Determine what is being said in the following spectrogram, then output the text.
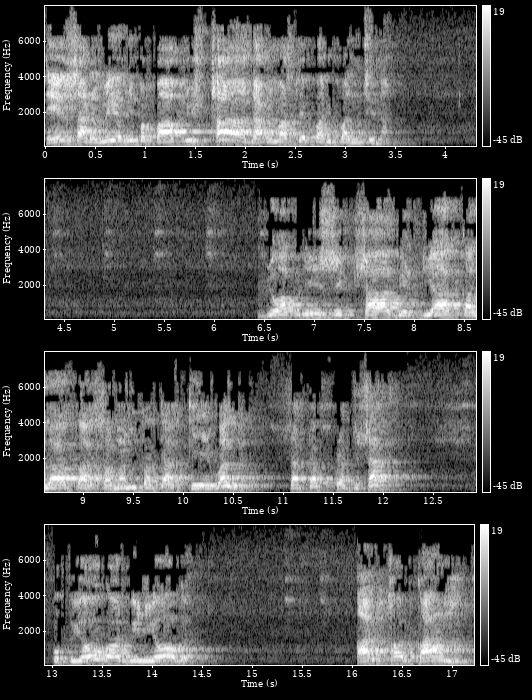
ते सर्वे निप पापिष्ठा धर्म से परिपंथिना जो अपनी शिक्षा, विद्या, कला का समन्तता केवल शत प्रतिशत उपयोग और विनियोग, अर्थ और काम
